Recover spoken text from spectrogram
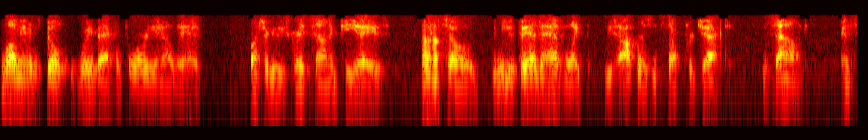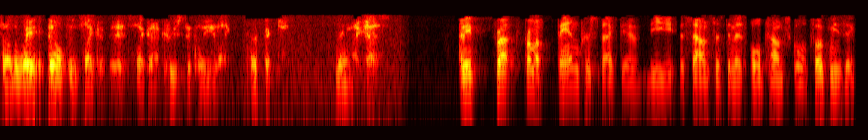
well, I mean, it was built way back before you know they had a bunch of these great sounding PAs, Uh-huh. and so the music they had to have like these operas and stuff project the sound, and so the way it's built is like it's like an acoustically like perfect room, I guess. I mean, from from a fan perspective, the the sound system at Old Town School of Folk Music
